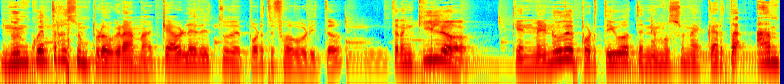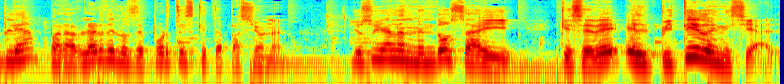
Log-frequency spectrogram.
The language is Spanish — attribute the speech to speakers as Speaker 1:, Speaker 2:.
Speaker 1: ¿No encuentras un programa que hable de tu deporte favorito? Tranquilo, que en Menú Deportivo tenemos una carta amplia para hablar de los deportes que te apasionan. Yo soy Alan Mendoza y que se dé el pitido inicial.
